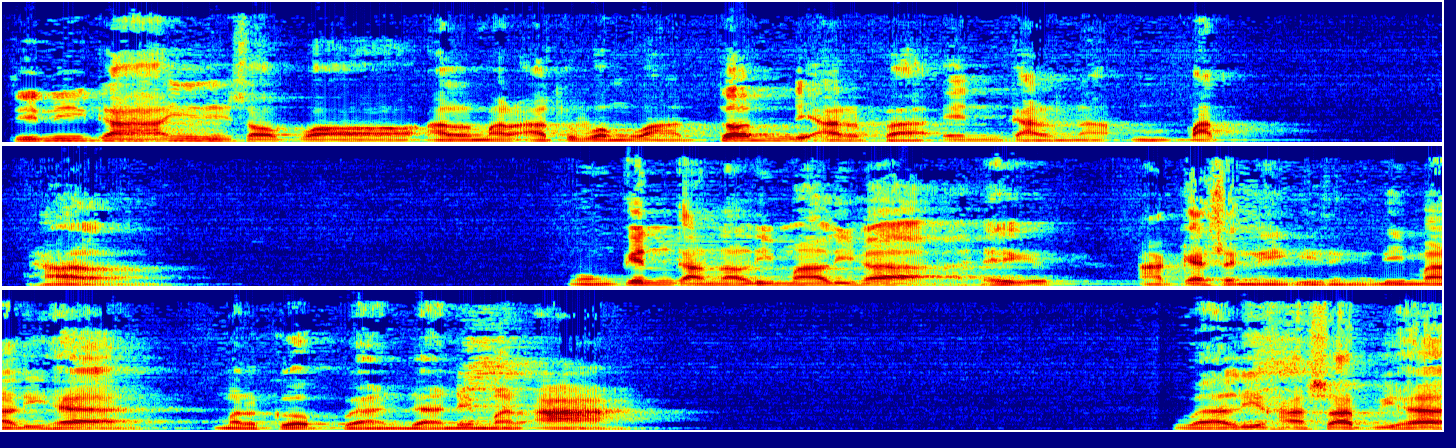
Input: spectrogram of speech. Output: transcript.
Dinikahi sapa almaratu wong wadon li arba'in karena empat hal. Mungkin karena lima liha. Akeh sing iki sing lima liha mergo bandane mar'ah wali hasabiha.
